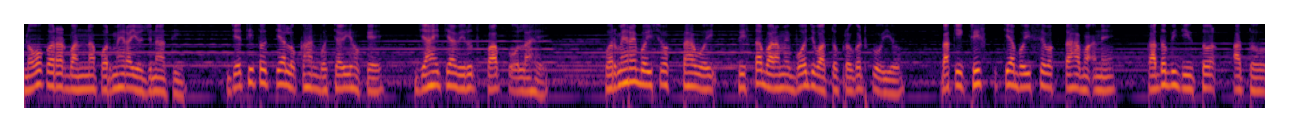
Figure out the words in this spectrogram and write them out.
नवो करार बांधना परमेहरा योजना थी तो त्या लोकान बचावी होके ज्याच्या विरुद्ध पाप को ओला है। परमेहरा भविष्य वक्ता वही ख्रिस्ता बारा में बोझ वातो प्रगट को यो बाकी ख्रिस्त च्या भविष्य वक्ता माने कादो भी जीवतो आतो,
